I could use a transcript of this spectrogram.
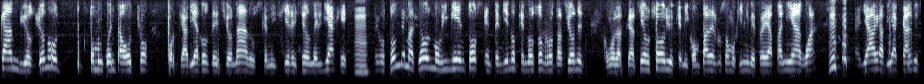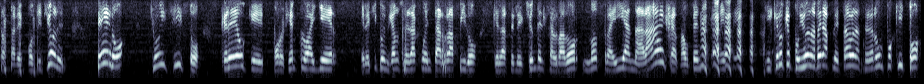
cambios. Yo no tomo en cuenta ocho porque había dos lesionados que ni siquiera hicieron el viaje, pero son demasiados movimientos, entendiendo que no son rotaciones como las que hacía Osorio y que mi compadre Russo Mojini me traía pan y agua, allá había cambios hasta de posiciones. Pero yo insisto, creo que, por ejemplo, ayer el equipo mexicano se da cuenta rápido que la selección del Salvador no traía naranjas auténticamente y creo que pudieron haber apretado el acelerador un poquito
